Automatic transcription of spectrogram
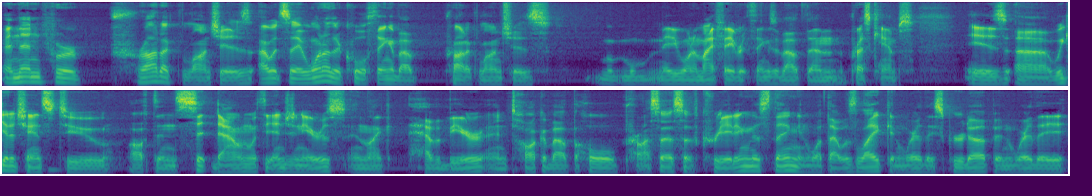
And then for product launches, I would say one other cool thing about product launches maybe one of my favorite things about them, press camps, is uh, we get a chance to often sit down with the engineers and like have a beer and talk about the whole process of creating this thing and what that was like and where they screwed up and where they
